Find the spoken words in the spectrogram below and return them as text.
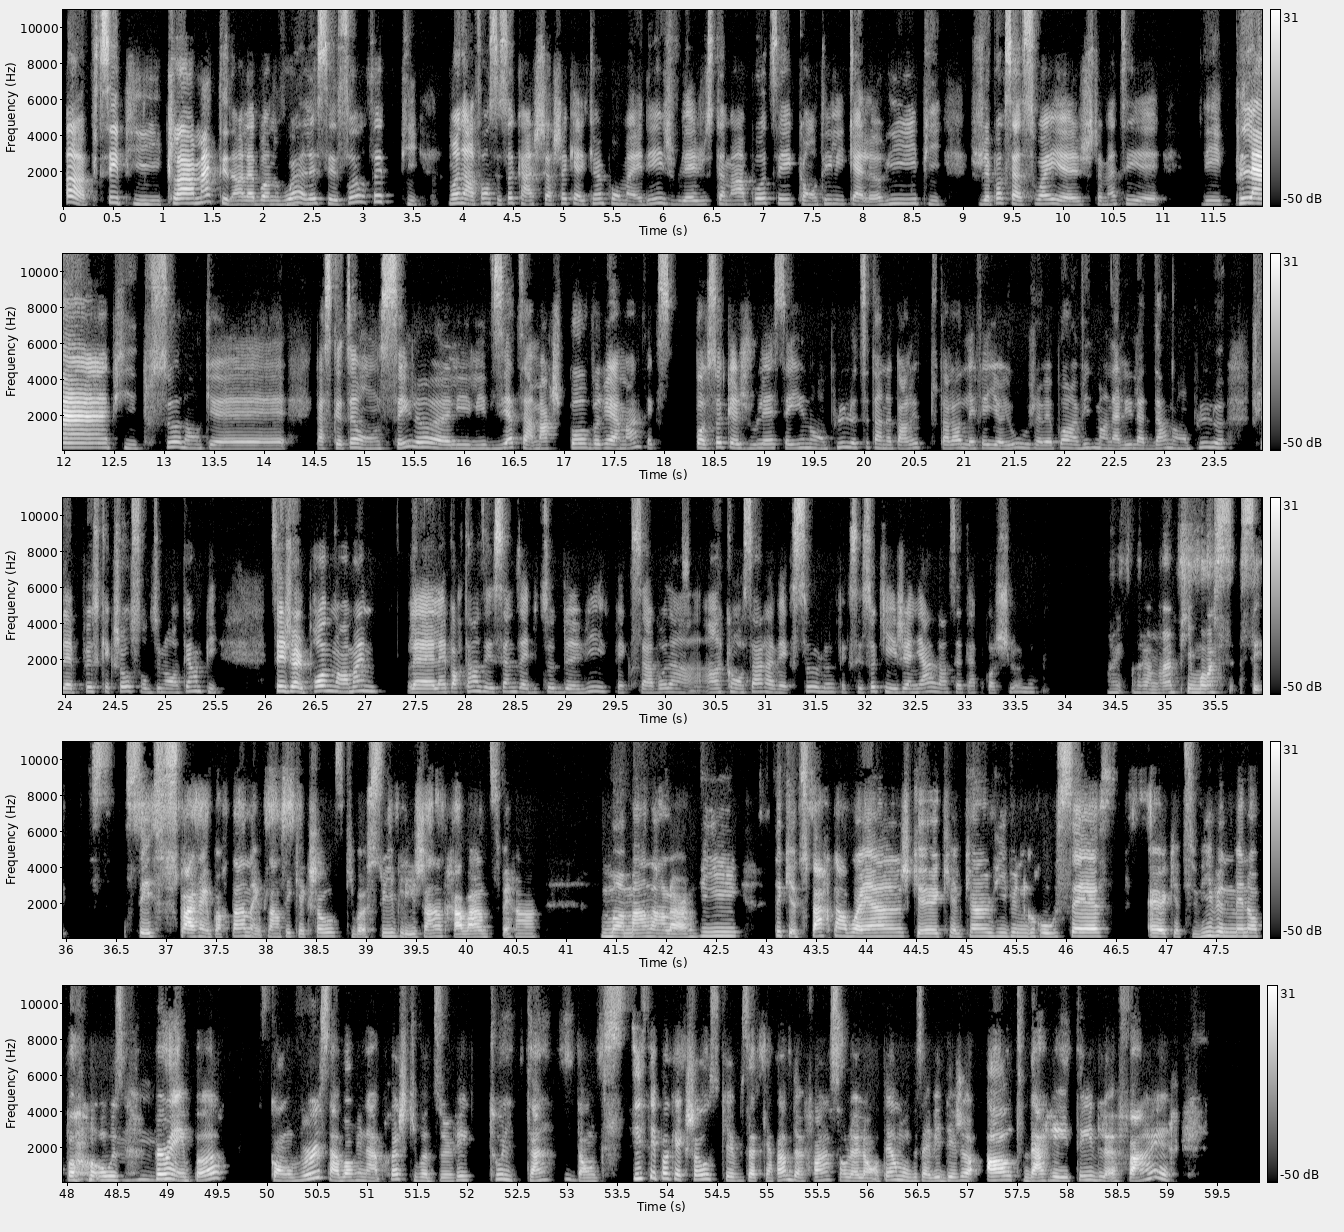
Ah, puis tu sais, puis clairement que tu es dans la bonne voie, là, c'est sûr, tu sais. Puis moi, dans le fond, c'est ça, quand je cherchais quelqu'un pour m'aider, je voulais justement pas, tu sais, compter les calories, puis je voulais pas que ça soit, euh, justement, tu sais, euh, des plans, puis tout ça. Donc, euh, parce que, tu sais, on sait, là, les, les, diètes, ça marche pas vraiment. Fait que c'est pas ça que je voulais essayer non plus, là. Tu sais, t'en as parlé tout à l'heure de l'effet yo-yo, j'avais pas envie de m'en aller là-dedans non plus, là. Je voulais plus quelque chose sur du long terme, puis, tu sais, je le prône moi-même l'importance des saines habitudes de vie. Fait que ça va en concert avec ça. Là. Fait que c'est ça qui est génial dans cette approche-là. Oui, vraiment. Puis moi, c'est, c'est super important d'implanter quelque chose qui va suivre les gens à travers différents moments dans leur vie. Tu sais, que tu partes en voyage, que quelqu'un vive une grossesse, euh, que tu vives une ménopause, mm-hmm. peu importe qu'on veut, c'est avoir une approche qui va durer tout le temps. Donc, si c'est pas quelque chose que vous êtes capable de faire sur le long terme ou vous avez déjà hâte d'arrêter de le faire,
